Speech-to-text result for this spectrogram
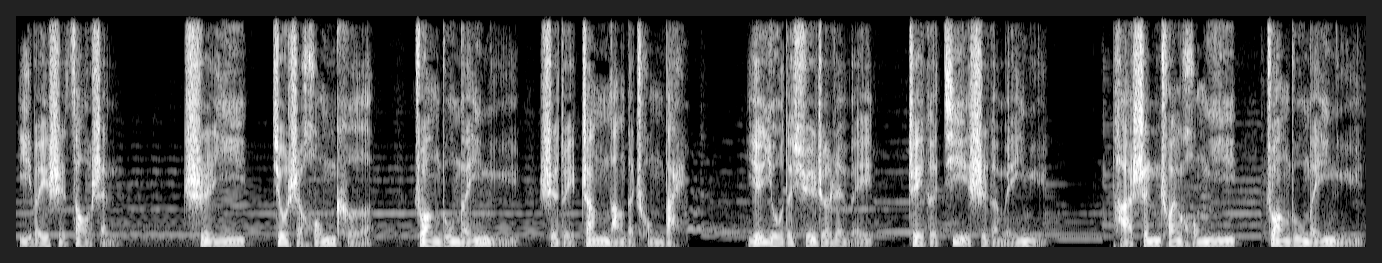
以为是灶神。赤衣就是红壳，状如美女，是对蟑螂的崇拜。也有的学者认为这个既是个美女，她身穿红衣，状如美女，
